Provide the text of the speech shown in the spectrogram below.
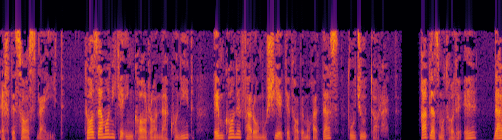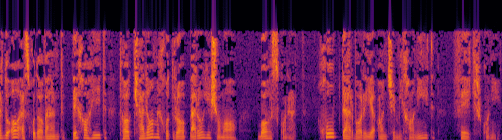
اختصاص دهید. تا زمانی که این کار را نکنید، امکان فراموشی کتاب مقدس وجود دارد. قبل از مطالعه در دعا از خداوند بخواهید تا کلام خود را برای شما باز کند. خوب درباره آنچه می‌خوانید فکر کنید.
